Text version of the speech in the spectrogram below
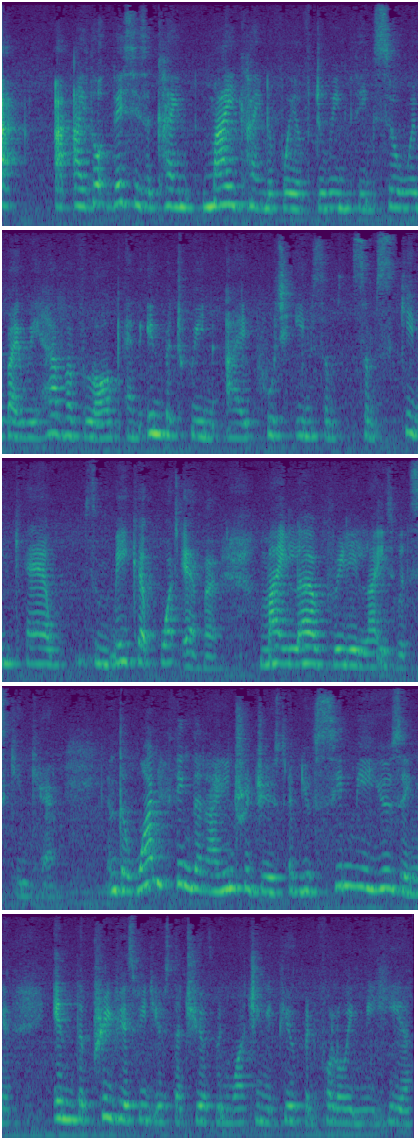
I, I, I thought this is a kind my kind of way of doing things. So whereby we have a vlog and in between I put in some some skincare some makeup whatever. My love really lies with skincare and the one thing that I introduced and you've seen me using in the previous videos that you have been watching if you've been following me here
